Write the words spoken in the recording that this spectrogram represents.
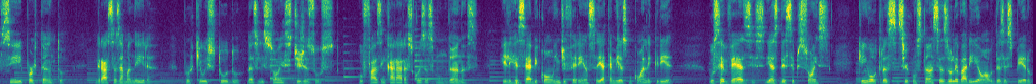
Se, portanto, graças à maneira porque o estudo das lições de Jesus o faz encarar as coisas mundanas, ele recebe com indiferença e até mesmo com alegria os reveses e as decepções que em outras circunstâncias o levariam ao desespero.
